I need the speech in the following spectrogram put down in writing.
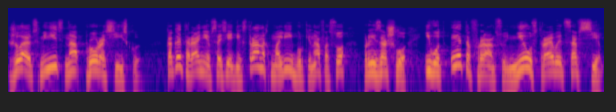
желают сменить на пророссийскую, как это ранее в соседних странах Мали и Буркина-Фасо произошло. И вот это Францию не устраивает совсем.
